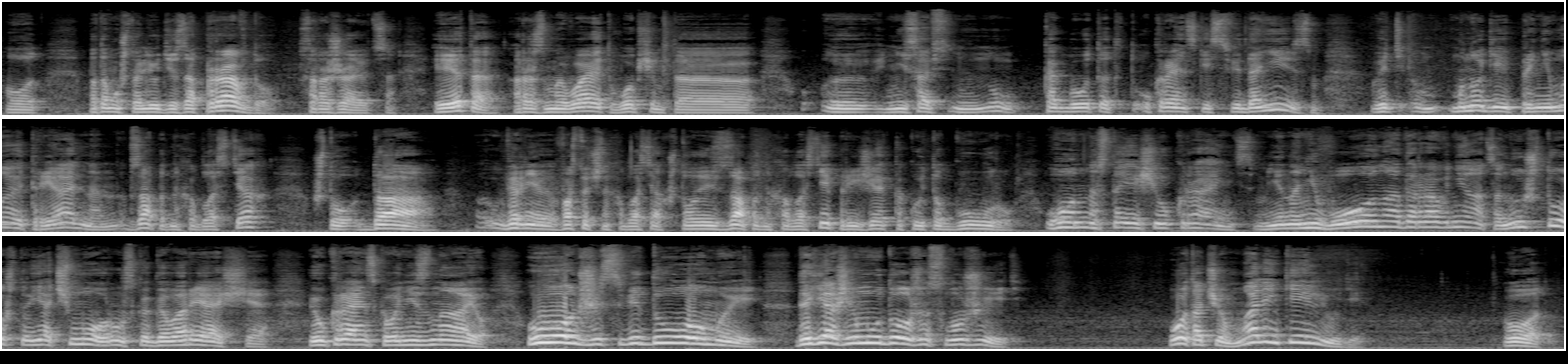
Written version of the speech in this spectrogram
Вот. Потому что люди за правду сражаются. И это размывает, в общем-то, Э, не совсем, ну, как бы вот этот украинский сведонизм, ведь многие принимают реально в западных областях, что да, вернее, в восточных областях, что из западных областей приезжает какой-то гуру. Он настоящий украинец, мне на него надо равняться. Ну и что, что я чмо русскоговорящее и украинского не знаю? Он же сведомый, да я же ему должен служить. Вот о чем, маленькие люди. Вот.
